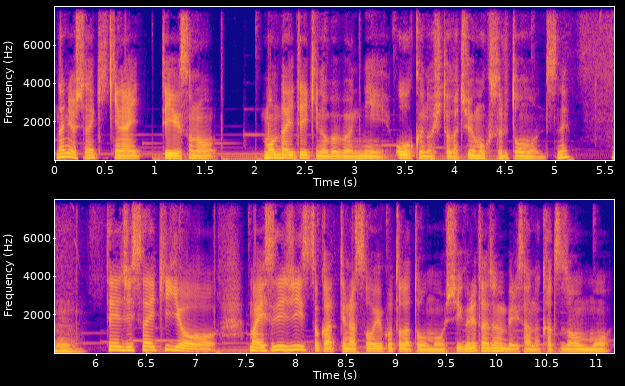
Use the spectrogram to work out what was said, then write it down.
何をしなきゃいけないっていうその問題提起の部分に多くの人が注目すると思うんですね。うん、で、実際企業、まあ SDGs とかっていうのはそういうことだと思うし、グレタ・トゥンベリさんの活動も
